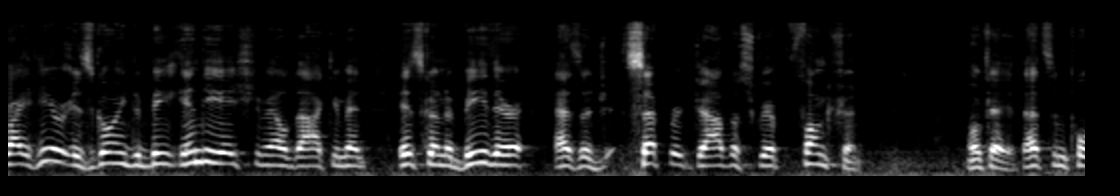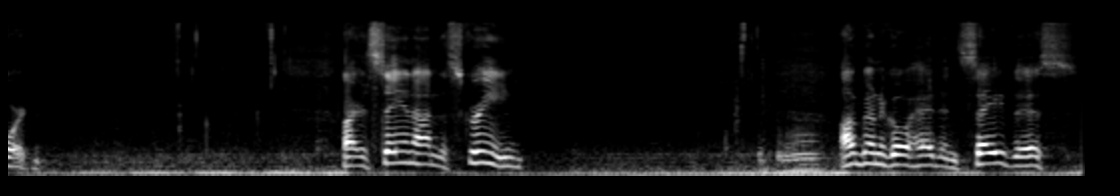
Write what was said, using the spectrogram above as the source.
right here is going to be in the HTML document. It's going to be there as a separate JavaScript function. Okay, that's important. All right, staying on the screen, I'm going to go ahead and save this,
